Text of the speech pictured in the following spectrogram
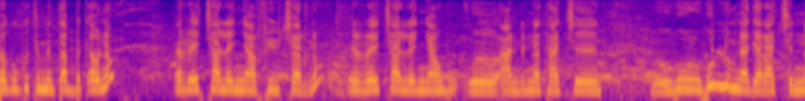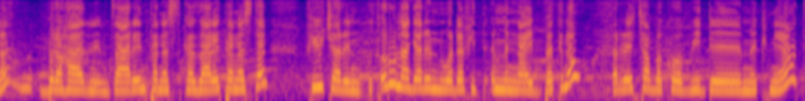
በጉጉት የምንጠብቀው ነው። ኢሬቻ ለኛ future ነው። ኢሬቻ ለኛ አንድነታችን ሁሉም ነገራችን ነው። ብርሃን ዛሬን ተነስ ከዛሬ ተነስተን future ን ጥሩ ነገርን ወደፊት የምናይበት ነው። ኢሬቻ በኮቪድ ምክንያት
